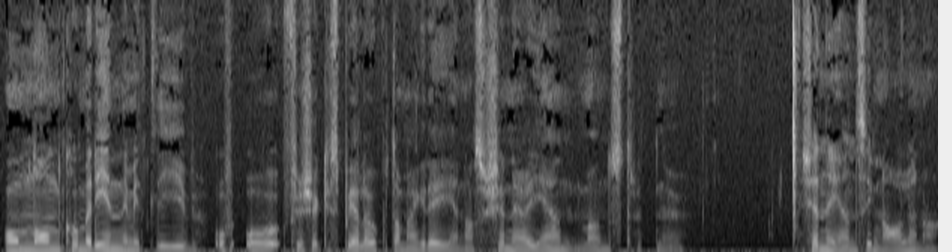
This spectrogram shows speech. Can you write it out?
Om någon kommer in i mitt liv och, och försöker spela upp de här grejerna så känner jag igen mönstret nu. Känner igen signalerna.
